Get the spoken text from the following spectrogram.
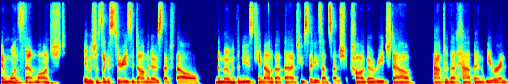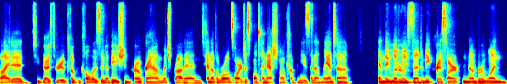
And once that launched, it was just like a series of dominoes that fell. The moment the news came out about that, two cities outside of Chicago reached out. After that happened, we were invited to go through Coca Cola's innovation program, which brought in 10 of the world's largest multinational companies in Atlanta. And they literally said to me, Chris, our number one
